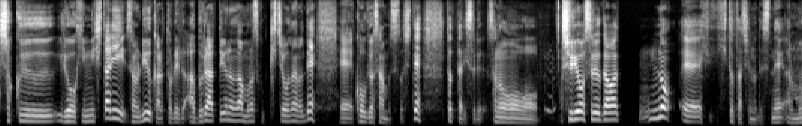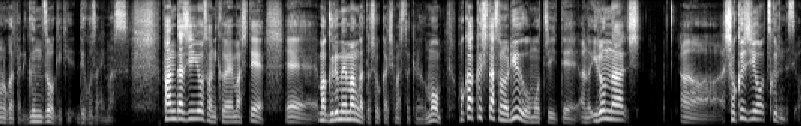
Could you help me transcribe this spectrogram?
食料品にしたりその竜から取れる油っていうのがものすごく貴重なので、えー、工業産物として取ったりする。その狩猟する側の、えー、人たちのですねあの物語群像劇でございます。ファンタジー要素に加えまして、えーまあ、グルメ漫画と紹介しましたけれども捕獲したその竜を用いてあのいろんなあ食事を作るんですよ。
